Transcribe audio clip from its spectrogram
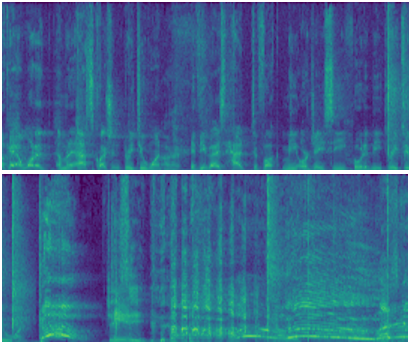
okay, I want to. I'm gonna ask the question. Three, two, one. All right. If you guys had to fuck me or JC, who would it be? Three, two, one. Go! JC. Whoa. Let's go.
